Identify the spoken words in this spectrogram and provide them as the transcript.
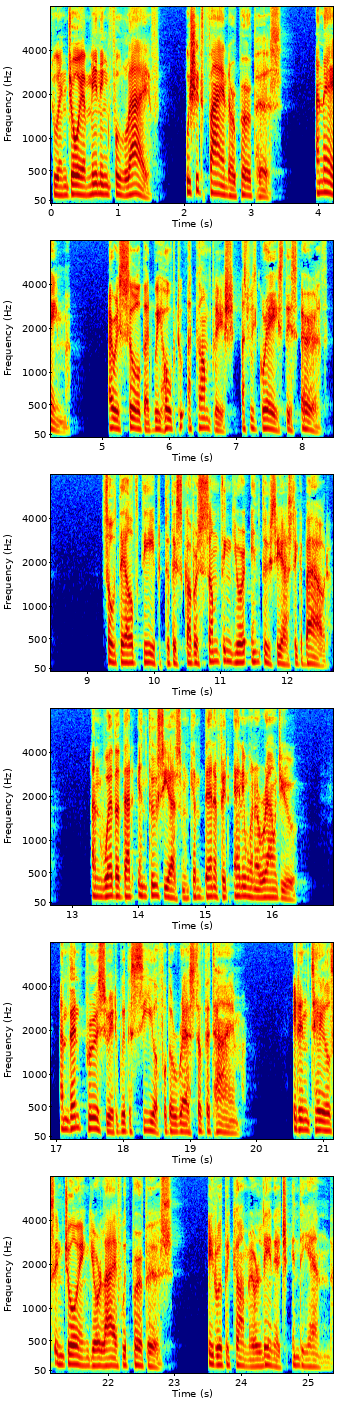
To enjoy a meaningful life, we should find our purpose, an aim, a result that we hope to accomplish as we grace this earth. So delve deep to discover something you're enthusiastic about and whether that enthusiasm can benefit anyone around you, and then pursue it with a zeal for the rest of the time. It entails enjoying your life with purpose. It will become your lineage in the end.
